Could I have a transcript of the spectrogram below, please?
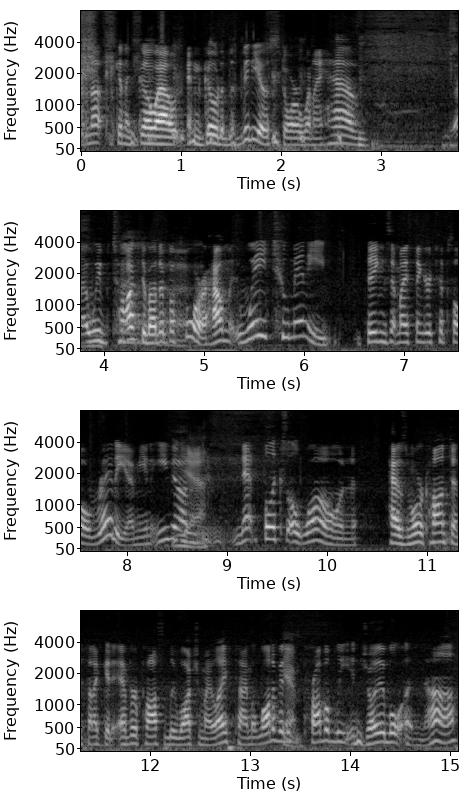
I'm not going to go out and go to the video store when I have uh, we've talked about it before. How ma- way too many things at my fingertips already. I mean, even Yeah. on Netflix alone has more content than I could ever possibly watch in my lifetime. A lot of it is Yeah. probably enjoyable enough.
